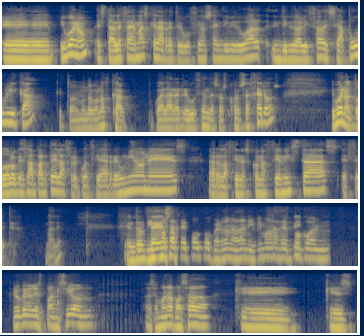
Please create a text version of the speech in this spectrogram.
Eh, y bueno, establece además que la retribución sea individual, individualizada y sea pública, que todo el mundo conozca cuál es la retribución de esos consejeros. Y bueno, todo lo que es la parte de la frecuencia de reuniones, las relaciones con accionistas, etcétera. ¿Vale? Entonces. Vimos hace poco, perdona, Dani, vimos hace poco en, creo que en el expansión, la semana pasada, que, que es,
